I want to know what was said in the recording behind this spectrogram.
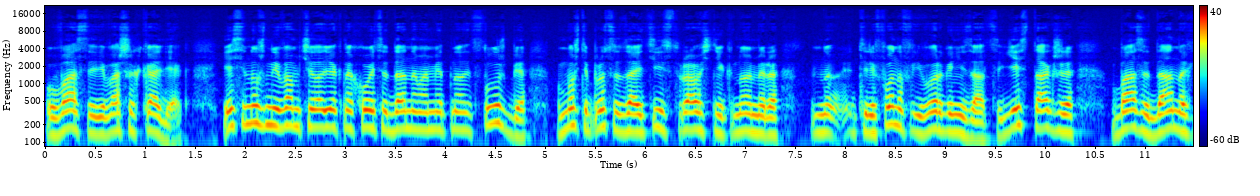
у вас или ваших коллег. Если нужный вам человек находится в данный момент на службе, вы можете просто зайти в справочник номера телефонов его организации. Есть также базы данных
